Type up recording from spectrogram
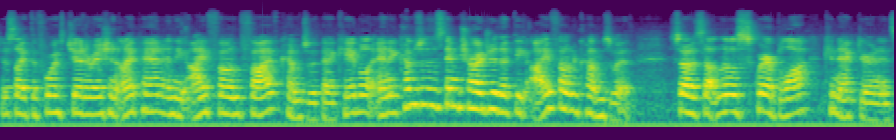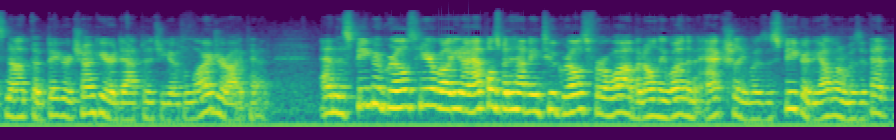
Just like the fourth generation iPad and the iPhone 5 comes with that cable. And it comes with the same charger that the iPhone comes with. So it's that little square block connector and it's not the bigger, chunkier adapter that you get with the larger iPad. And the speaker grills here, well, you know, Apple's been having two grills for a while, but only one of them actually was a speaker. The other one was a vent.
